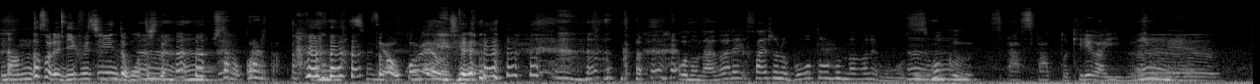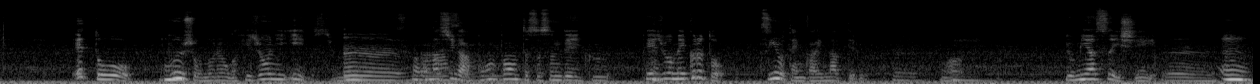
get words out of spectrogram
なんだそれ理不尽と思ってして。うんうんそしたら怒られた。そ それは怒るやろっりてこの流れ最初の冒頭の流れもすごくスパスパッとキレがいい文章うん。で、絵と文章の量が非常にいいですよね、うん。話がポンポンと進んでいく。ページをめくると次の展開になってるのが読みやすいし。うん。うん。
